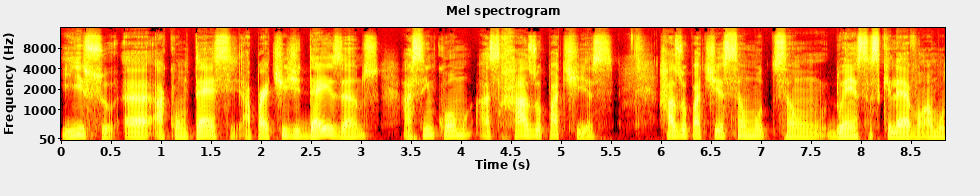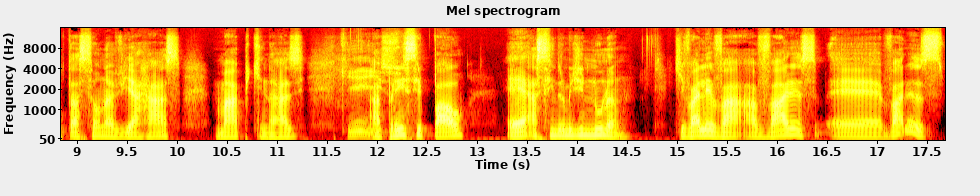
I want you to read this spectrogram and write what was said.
E isso uh, acontece a partir de 10 anos, assim como as rasopatias. Rasopatias são, são doenças que levam à mutação na via RAS, MAP, quinase. Que a principal é a síndrome de Noonan, que vai levar a várias, é, várias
